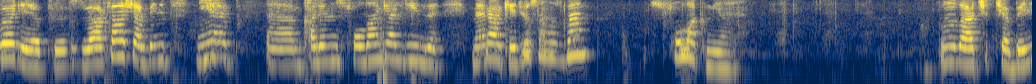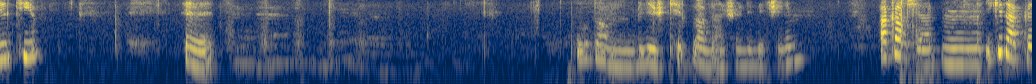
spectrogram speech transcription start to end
böyle yapıyoruz. Ve arkadaşlar benim niye hep e, kalemin soldan geldiğinde merak ediyorsanız ben solak mı yani? Bunu da açıkça belirteyim. Evet. Buradan bir de şu tekrardan şöyle geçelim. Arkadaşlar hmm, iki dakika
